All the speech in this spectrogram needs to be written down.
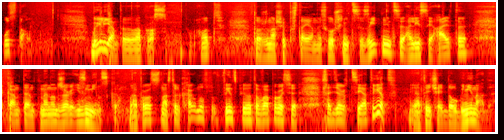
устал. Бриллиантовый вопрос. Вот тоже нашей постоянной слушательницы, зрительницы Алисы Альте, контент-менеджер из Минска. Вопрос настолько, ну, в принципе, в этом вопросе содержится и ответ, и отвечать долго не надо.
